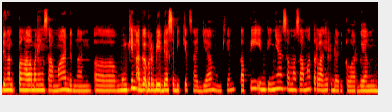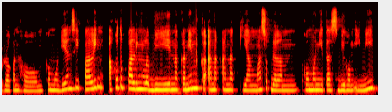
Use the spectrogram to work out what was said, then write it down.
dengan pengalaman yang sama dengan uh, mungkin agak berbeda sedikit saja mungkin. Tapi intinya sama-sama terlahir dari keluarga yang broken home. Kemudian sih paling aku tuh paling lebih nekenin ke anak-anak yang masuk dalam komunitas Bihome ini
